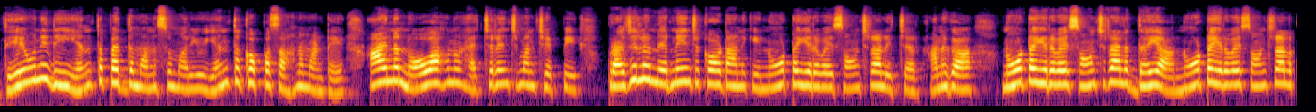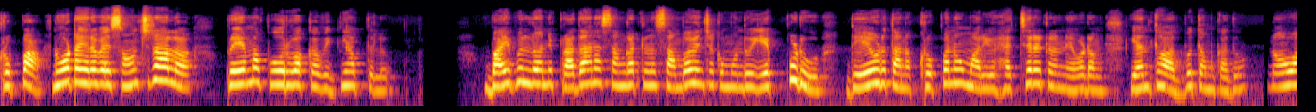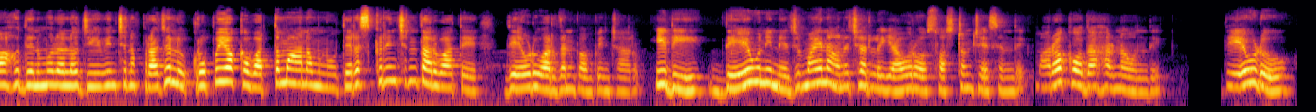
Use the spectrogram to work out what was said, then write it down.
దేవునిది ఎంత పెద్ద మనసు మరియు ఎంత గొప్ప సహనం అంటే ఆయన నోవాహును హెచ్చరించమని చెప్పి ప్రజలు నిర్ణయించుకోవడానికి నూట ఇరవై సంవత్సరాలు ఇచ్చారు. అనగా నూట ఇరవై సంవత్సరాల దయ నూట ఇరవై సంవత్సరాల కృప నూట ఇరవై సంవత్సరాల ప్రేమపూర్వక విజ్ఞప్తులు. బైబిల్లోని ప్రధాన సంఘటనలు సంభవించక ముందు ఎప్పుడు దేవుడు తన కృపను మరియు హెచ్చరికలను ఇవ్వడం ఎంతో అద్భుతం కదూ? నోవాహు దినములలో జీవించిన ప్రజలు కృప యొక్క వర్తమానమును తిరస్కరించిన తర్వాతే దేవుడు వరదను పంపించారు. ఇది దేవుని నిజమైన అనుచరులు ఎవరో స్పష్టం చేసింది. మరొక ఉదాహరణ ఉంది. దేవుడు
